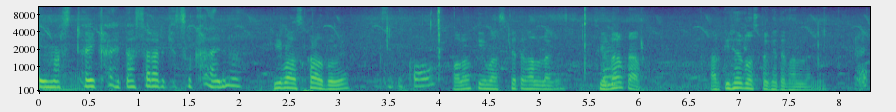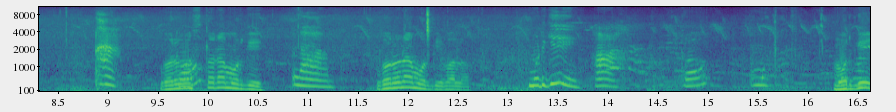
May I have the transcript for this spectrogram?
এই মাছটাই খায় তাছাড়া আর কিছু খায় না। কি মাছ খাও তুমি? বলো কি মাছ খেতে ভালো লাগে? সিলভার কাপ আর কিসের গোস্ত খেতে ভালো লাগে? গরু গোস্ত না মুরগি? গরু না মুরগি বলো। মুরগি? হ্যাঁ। মুরগি?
